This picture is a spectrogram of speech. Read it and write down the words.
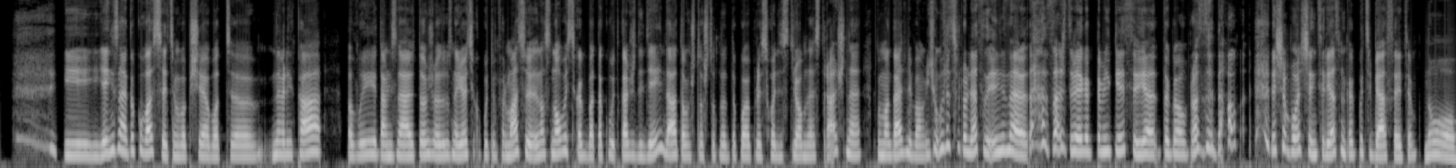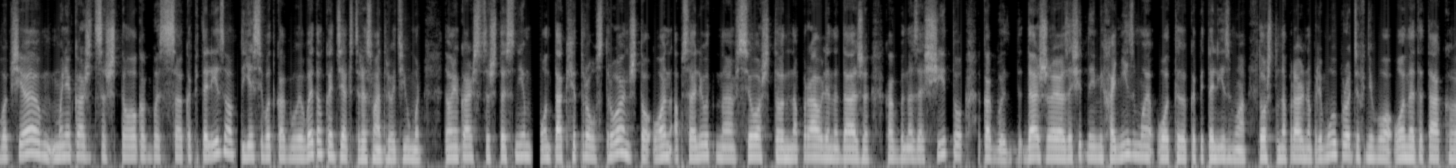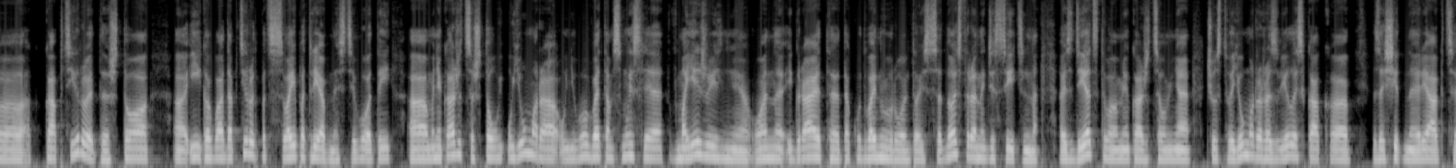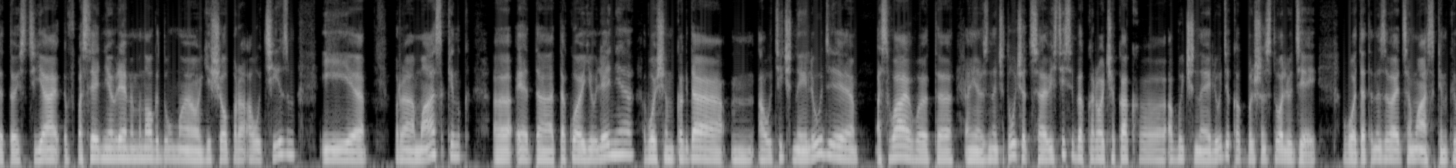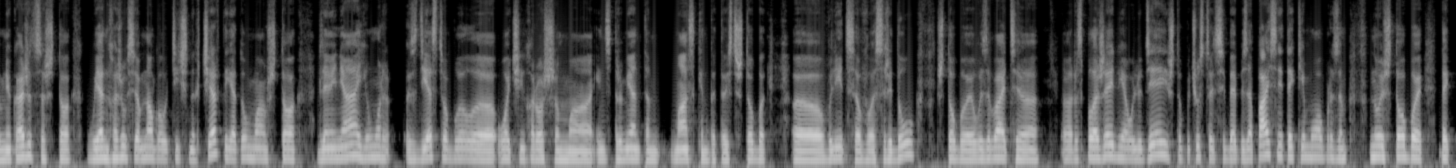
И я не знаю, как у вас с этим вообще. Вот э, наверняка вы там, не знаю, тоже узнаете какую-то информацию, и нас новости как бы атакуют каждый день, да, о том, что что-то такое происходит стрёмное, страшное. Помогает ли вам юмор справляться? Я не знаю, Саша, тебе как комикеси я такой вопрос задам. Еще больше интересно, как у тебя с этим. Ну, вообще, мне кажется, что как бы с капитализмом, если вот как бы в этом контексте рассматривать юмор, то мне кажется, что с ним он так хитро устроен, что он абсолютно все, что направлено даже как бы на защиту, как бы даже защитные механизмы от э, капитализма, то, что направлено прямую против него, он это так э, кооптирует, э, что и как бы адаптирует под свои потребности, вот, и э, мне кажется, что у, у юмора, у него в этом смысле, в моей жизни, он играет э, такую двойную роль, то есть, с одной стороны, действительно, э, с детства, мне кажется, у меня чувство юмора развилось как э, защитная реакция, то есть я в последнее время много думаю еще про аутизм и про маскинг, это такое явление. В общем, когда аутичные люди осваивают, э, значит, учатся вести себя, короче, как э, обычные люди, как большинство людей. Вот, это называется маскинг. И мне кажется, что я нахожу в себе много аутичных черт, и я думаю, что для меня юмор с детства был э, очень хорошим инструментом маскинга, то есть чтобы э, влиться в среду, чтобы вызывать э, расположение у людей, чтобы чувствовать себя безопаснее таким образом, ну и чтобы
